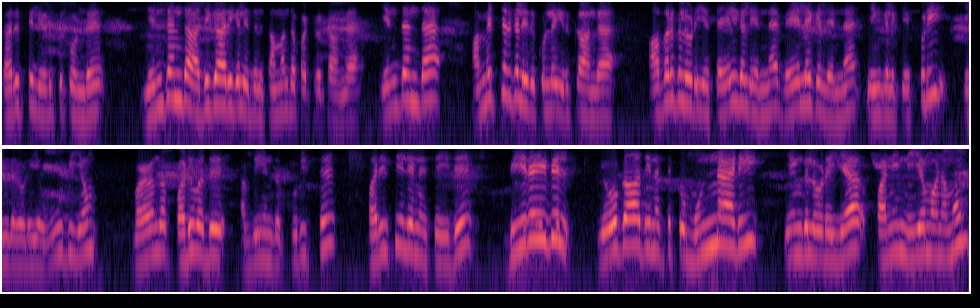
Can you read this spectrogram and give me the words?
கருத்தில் எடுத்துக்கொண்டு எந்தெந்த அதிகாரிகள் இதில் சம்பந்தப்பட்டிருக்காங்க? எந்தெந்த அமைச்சர்கள் இதுக்குள்ள இருக்காங்க? அவர்களுடைய செயல்கள் என்ன வேலைகள் என்ன எங்களுக்கு எப்படி எங்களுடைய ஊதியம் வழங்கப்படுவது அப்படின்ற குறித்து பரிசீலனை செய்து விரைவில் யோகா தினத்துக்கு முன்னாடி எங்களுடைய பணி நியமனமும்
